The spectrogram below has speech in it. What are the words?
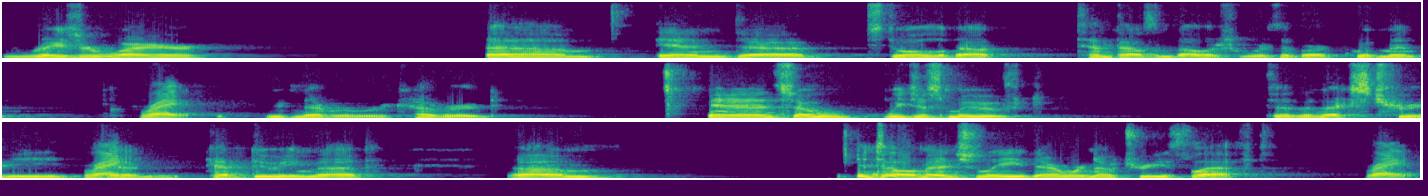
razor wire, um, and uh, stole about ten thousand dollars worth of our equipment. Right. We've never recovered, and so we just moved to the next tree Right. and kept doing that um, until eventually there were no trees left. Right.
